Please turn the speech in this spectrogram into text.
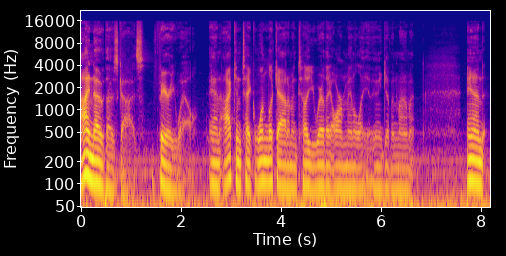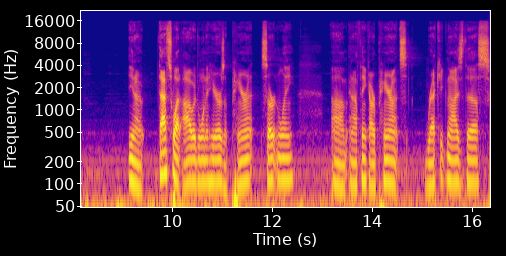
I know those guys very well. And I can take one look at them and tell you where they are mentally at any given moment. And, you know, that's what I would want to hear as a parent, certainly. Um, and I think our parents recognize this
